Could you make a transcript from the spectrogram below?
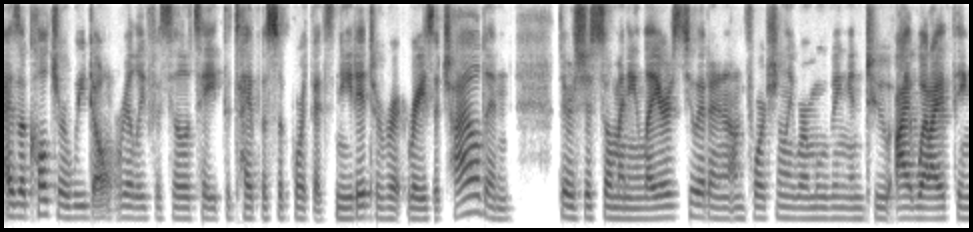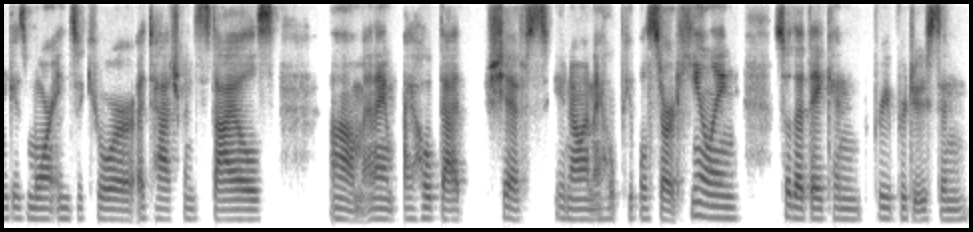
as a culture, we don't really facilitate the type of support that's needed to ra- raise a child, and there's just so many layers to it. And unfortunately, we're moving into I what I think is more insecure attachment styles, um, and I I hope that shifts, you know, and I hope people start healing so that they can reproduce and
